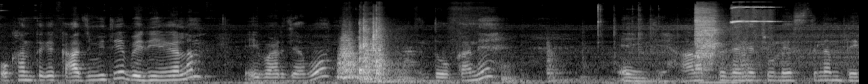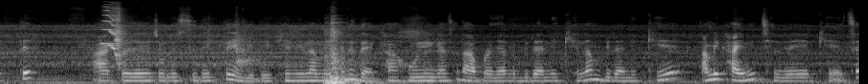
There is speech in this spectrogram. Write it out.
ওখান থেকে কাজ মিটিয়ে বেরিয়ে গেলাম। এবার যাব দোকানে। এই যে আর একটা জায়গায় চলে এসেছিলাম দেখতে। আর একটা জায়গায় চলে এসেছি দেখতে, এই যে দেখে নিলাম এখানে, দেখা হয়ে গেছে। তারপরে যেন বিরিয়ানি খেলাম, বিরিয়ানি খেয়ে, আমি খাইনি, ছেলে খেয়েছে,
